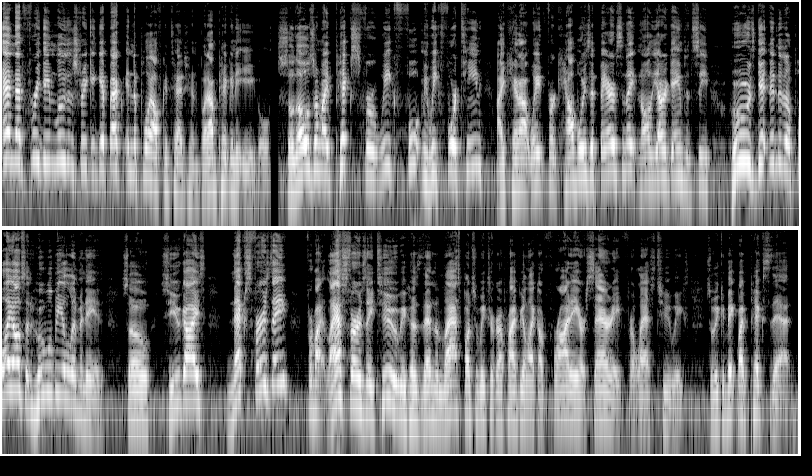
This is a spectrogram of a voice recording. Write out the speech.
and that free game losing streak and get back into playoff contention. But I'm picking the Eagles. So those are my picks for week four. I mean week 14. I cannot wait for Cowboys at Bears tonight and all the other games and see who's getting into the playoffs and who will be eliminated. So see you guys next Thursday for my last Thursday too, because then the last bunch of weeks are gonna probably be like on Friday or Saturday for the last two weeks. So we can make my picks then.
